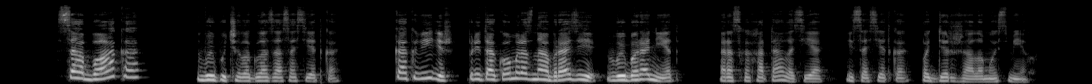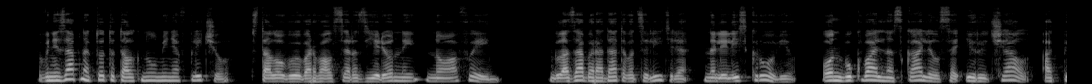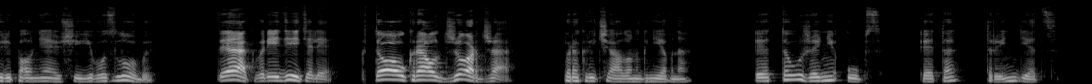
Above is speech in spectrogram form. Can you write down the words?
«Собака?» выпучила глаза соседка. Как видишь, при таком разнообразии выбора нет, расхохоталась я, и соседка поддержала мой смех. Внезапно кто-то толкнул меня в плечо. В столовую ворвался разъяренный Ноа Фейн. Глаза бородатого целителя налились кровью. Он буквально скалился и рычал от переполняющей его злобы. «Так, вредители, кто украл Джорджа?» – прокричал он гневно. «Это уже не упс, это трындец.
